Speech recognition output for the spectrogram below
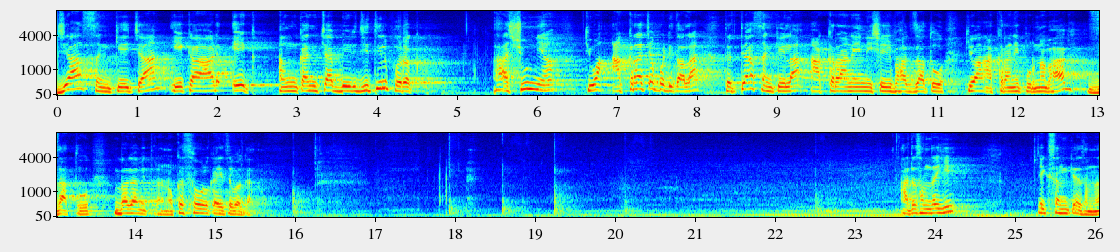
ज्या संख्येच्या एका आड एक अंकांच्या बेरजीतील फरक हा शून्य किंवा अकराच्या पटीत आला तर त्या संख्येला अकराने निशेष भाग जातो किंवा अकराने पूर्ण भाग जातो. बघा मित्रांनो कसं ओळखायचं बघा. आता समजा ही एक संख्या आहे समजा.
